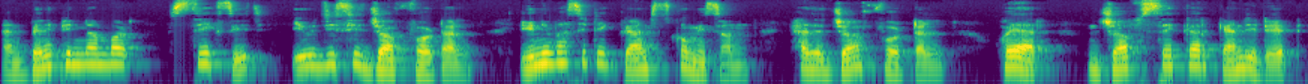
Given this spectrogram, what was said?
and benefit number 6 is ugc job portal University Grants Commission has a job portal where job seeker candidate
